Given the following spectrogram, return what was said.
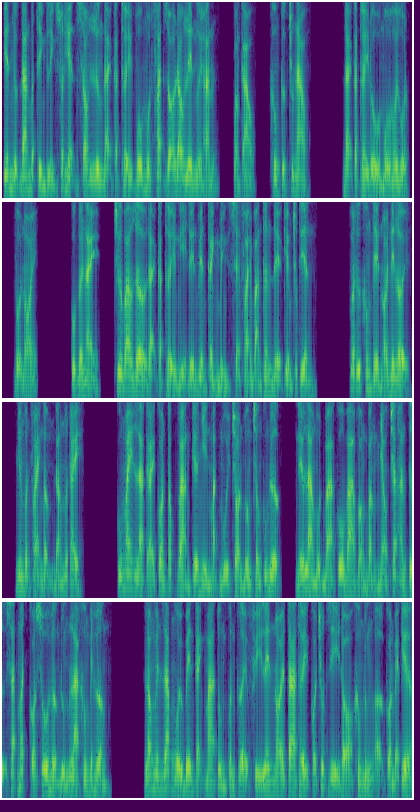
tiên nhược đan bất thình lình xuất hiện sau lưng đại cắt thầy vỗ một phát rõ đau lên người hắn, quảng cáo, không cực chút nào. Đại cắt thầy đổ mồ hôi hột, vội nói, cuộc đời này, chưa bao giờ đại cắt thầy nghĩ đến viễn cảnh mình sẽ phải bán thân để kiếm chút tiền. Bất ức không thể nói nên lời, nhưng vẫn phải ngậm đắng nuốt tay cũng may là cái con tóc vàng kia nhìn mặt mũi tròn vông trông cũng được, nếu là một bà cô ba vòng bằng nhau chắc hắn tự sát mất có số hưởng đúng là không biết hưởng. Long nguyên giáp ngồi bên cạnh ma tùng quân cười phì lên nói, ta thấy có chút gì đó không đúng ở con bé kia,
